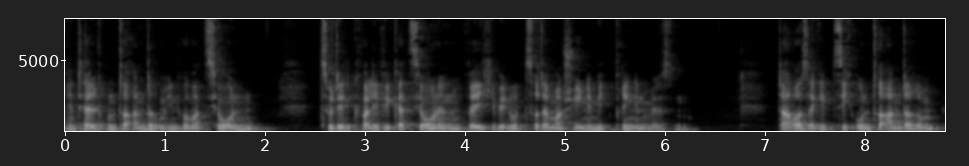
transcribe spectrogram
enthält unter anderem Informationen zu den Qualifikationen, welche Benutzer der Maschine mitbringen müssen. Daraus ergibt sich unter anderem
